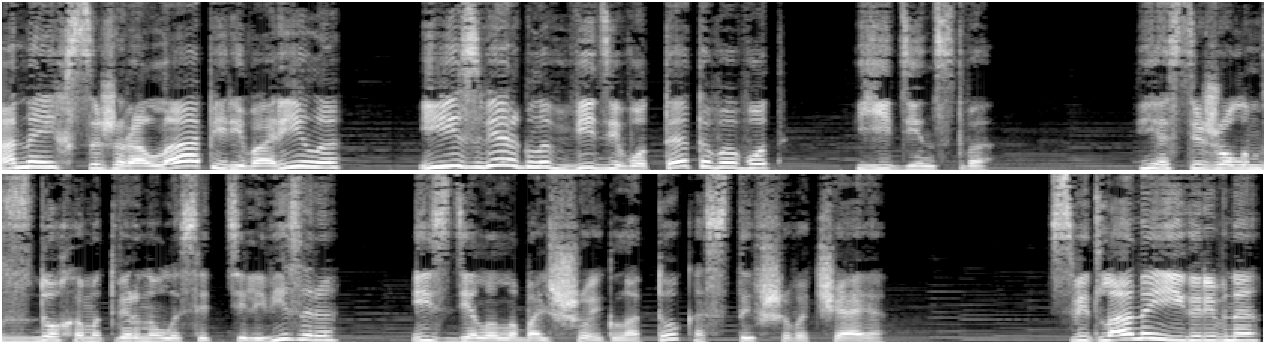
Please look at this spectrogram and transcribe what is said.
Она их сожрала, переварила и извергла в виде вот этого вот единства – я с тяжелым вздохом отвернулась от телевизора и сделала большой глоток остывшего чая. «Светлана Игоревна!»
